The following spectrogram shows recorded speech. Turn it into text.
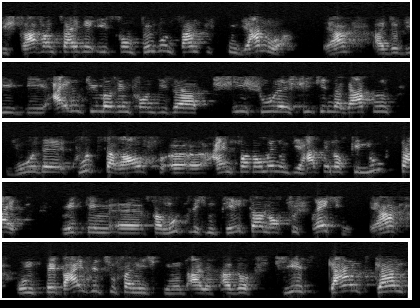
die Strafanzeige ist vom 25. Januar. Ja, also die, die Eigentümerin von dieser Skischule, Skikindergarten wurde kurz darauf äh, einvernommen und die hatte noch genug Zeit, mit dem äh, vermutlichen Täter noch zu sprechen, ja, und Beweise zu vernichten und alles. Also hier ist ganz, ganz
